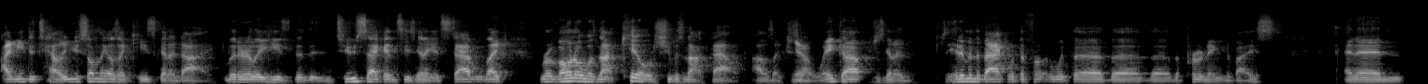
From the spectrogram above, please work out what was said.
I need to tell you something. I was like, he's gonna die. Literally, he's in two seconds, he's gonna get stabbed. Like Ravonna was not killed; she was knocked out. I was like, she's Yeah. gonna wake up, she's gonna hit him in the back with the with the the the, the pruning device, and then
